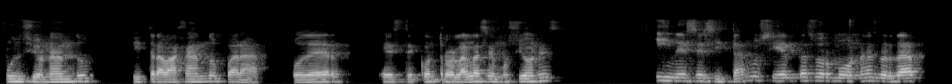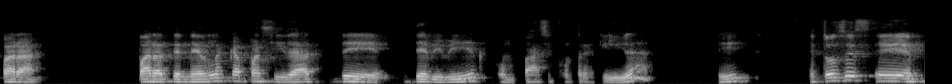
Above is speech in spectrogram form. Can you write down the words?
funcionando y trabajando para poder este, controlar las emociones y necesitamos ciertas hormonas, ¿verdad? Para, para tener la capacidad de, vivir con paz y con tranquilidad, ¿sí? Entonces, eh,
